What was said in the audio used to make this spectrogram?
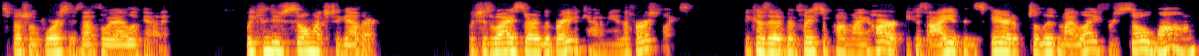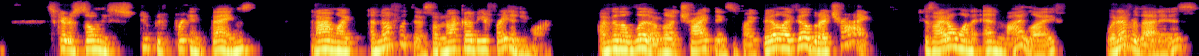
special forces. That's the way I look at it. We can do so much together which is why I started the Brave Academy in the first place, because it had been placed upon my heart because I had been scared to live my life for so long, scared of so many stupid freaking things. And I'm like, enough with this. I'm not going to be afraid anymore. I'm going to live. I'm going to try things. If I fail, I fail, but I try because I don't want to end my life, whatever that is,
